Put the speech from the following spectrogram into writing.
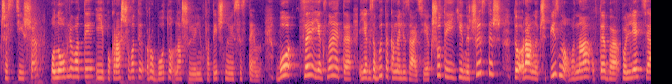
частіше оновлювати і покращувати роботу нашої лімфатичної системи. Бо це, як знаєте, як забита каналізація. Якщо ти її не чистиш, то рано чи пізно вона в тебе полється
